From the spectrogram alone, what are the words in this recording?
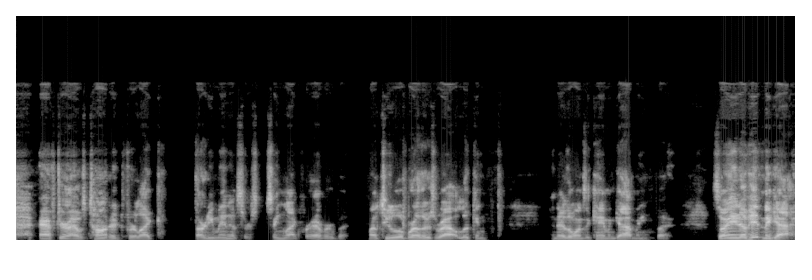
after I was taunted for like 30 minutes, or seemed like forever, but my two little brothers were out looking, and they're the ones that came and got me. But so I ended up hitting the guy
